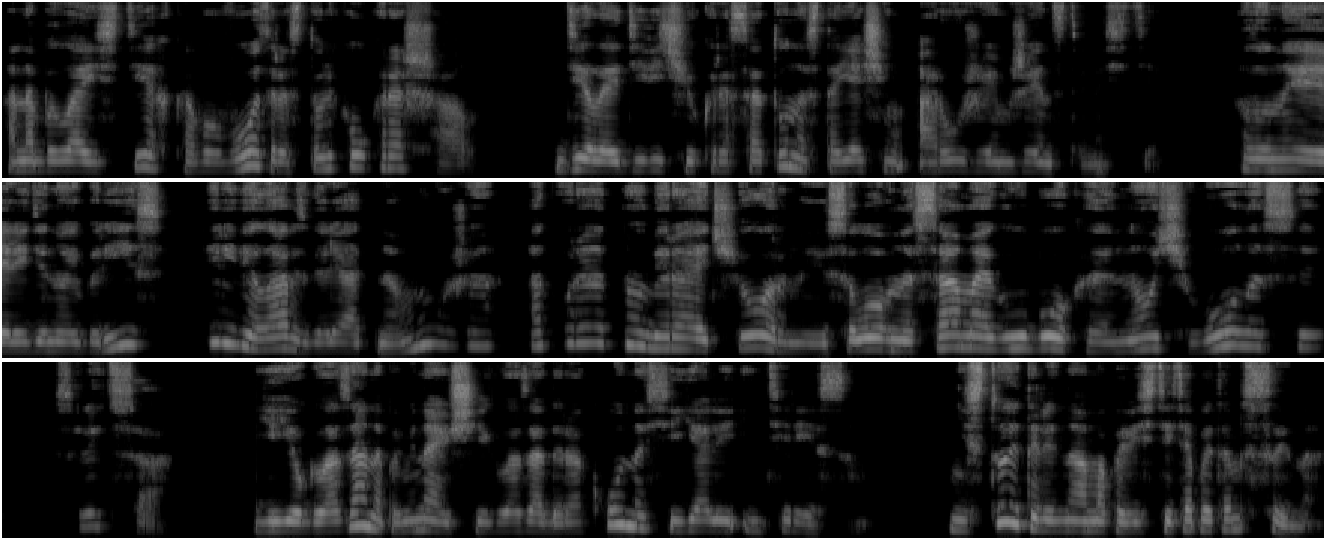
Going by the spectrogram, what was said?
Она была из тех, кого возраст только украшал, делая девичью красоту настоящим оружием женственности. Лунея ледяной бриз перевела взгляд на мужа, аккуратно убирая черные, словно самая глубокая ночь, волосы с лица. Ее глаза, напоминающие глаза дракона, сияли интересом. «Не стоит ли нам оповестить об этом сына?»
